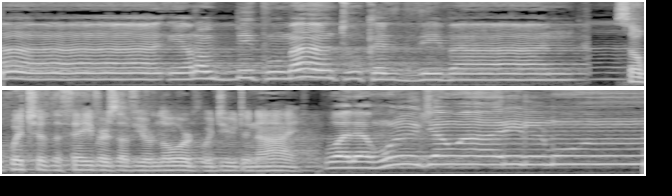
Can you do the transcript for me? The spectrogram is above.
آلاء ربكما تكذبان So which of the favors of your Lord would you deny? وله الجوار المنشآت في البحر كالأعلام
